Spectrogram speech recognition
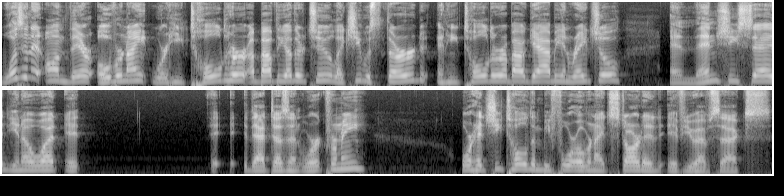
Wasn't it on their overnight where he told her about the other two? Like she was third and he told her about Gabby and Rachel. And then she said, you know what? It, it that doesn't work for me. Or had she told him before overnight started, if you have sex,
